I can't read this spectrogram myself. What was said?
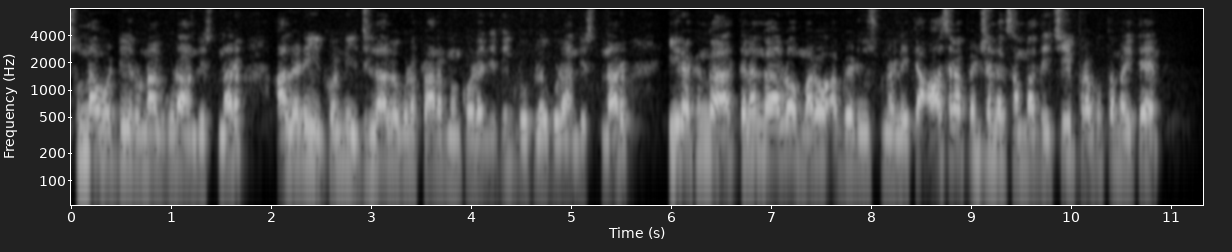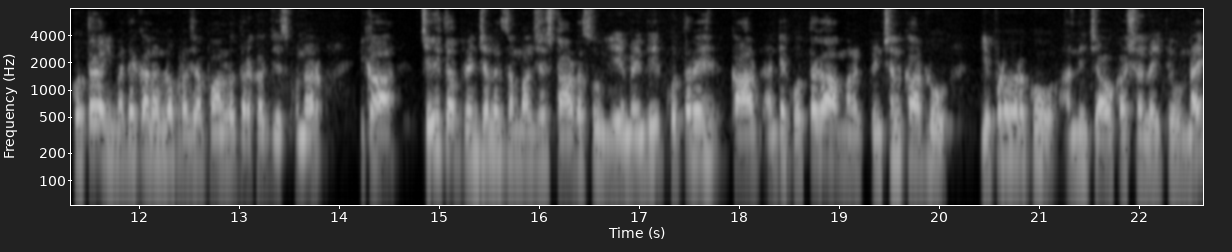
సున్నా వడ్డీ రుణాలు కూడా అందిస్తున్నారు. ఆల్రెడీ కొన్ని జిల్లాల్లో కూడా ప్రారంభం కూడా జరిగింది గ్రూప్లో కూడా అందిస్తున్నారు. ఈ రకంగా తెలంగాణలో మరో అప్డేట్ చూసుకున్నట్లయితే ఆసరా పెన్షన్లకు సంబంధించి ప్రభుత్వం అయితే కొత్తగా ఈ మధ్యకాలంలో ప్రజాపాలనలో దరఖాస్తు చేసుకున్నారు. ఇక చేయుత పెన్షన్లకు సంబంధించిన స్టాటస్ ఏమైంది? కొత్త రే కార్డ్ అంటే కొత్తగా మనకు పెన్షన్ కార్డులు ఎప్పటి వరకు అందించే అవకాశాలు అయితే ఉన్నాయి.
